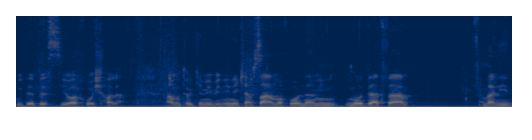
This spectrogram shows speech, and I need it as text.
بوده بسیار خوشحالم. همونطور که می‌بینین یکم سرما خوردم این مدت و ولی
